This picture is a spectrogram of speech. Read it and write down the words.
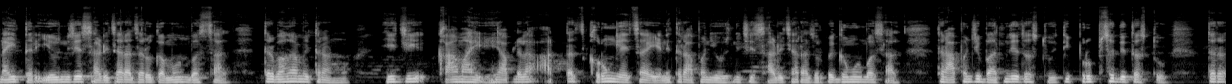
नाहीतर योजनेचे साडेचार हजार गमावून बसाल. तर बघा मित्रांनो हे जे काम आहे हे आपल्याला आत्ताच करून घ्यायचं आहे. नाहीतर आपण योजनेचे साडेचार हजार रुपये गमवून बसाल. तर आपण जी बातमी देत असतो ती प्रूफसं देत असतो. तर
